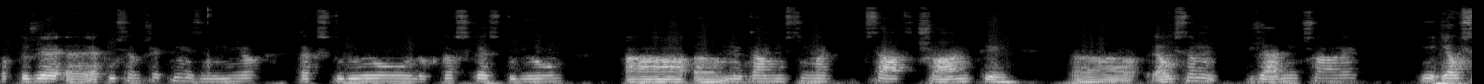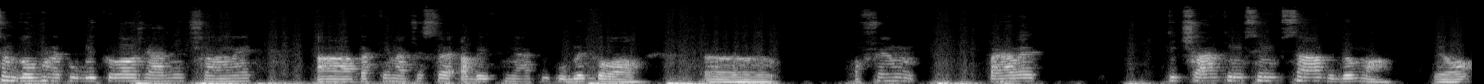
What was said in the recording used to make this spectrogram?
protože, uh, jak už jsem předtím zmínil, tak studuju doktorské studium a my tam musíme psát články. Uh, já už jsem žádný článek, já už jsem dlouho nepublikoval žádný článek a tak je na čase, abych nějaký publikoval. Uh, ovšem právě ty články musím psát doma, jo,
